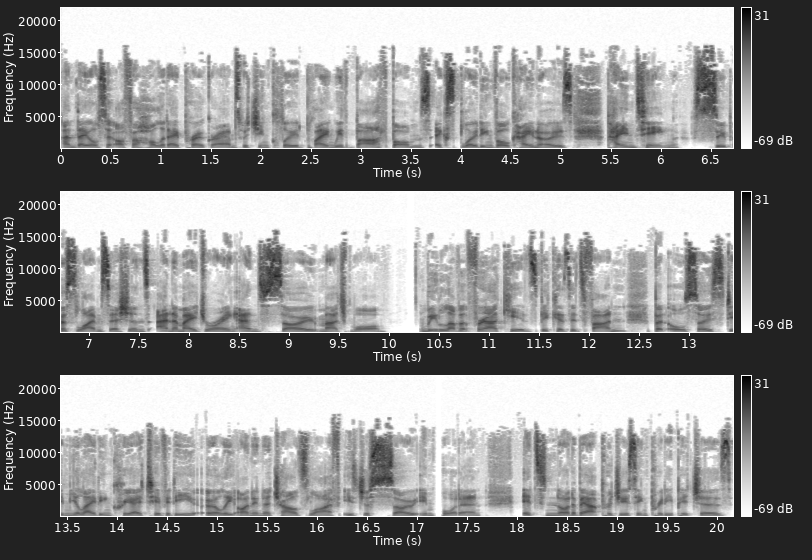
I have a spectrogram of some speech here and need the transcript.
And they also offer holiday programs, which include playing with bath bombs, exploding volcanoes, painting, super slime sessions, anime drawing, and so much more. We love it for our kids because it's fun, but also stimulating creativity early on in a child's life is just so important. It's not about producing pretty pictures,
